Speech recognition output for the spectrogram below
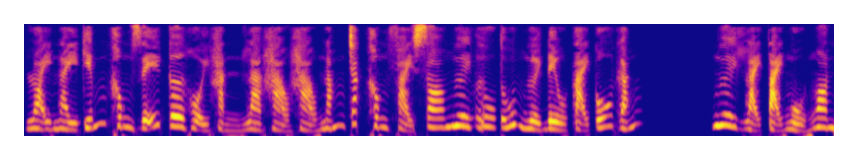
Loại này kiếm không dễ cơ hội hẳn là hảo hảo nắm chắc không phải so ngươi ưu tú người đều tại cố gắng. Ngươi lại tại ngủ ngon.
